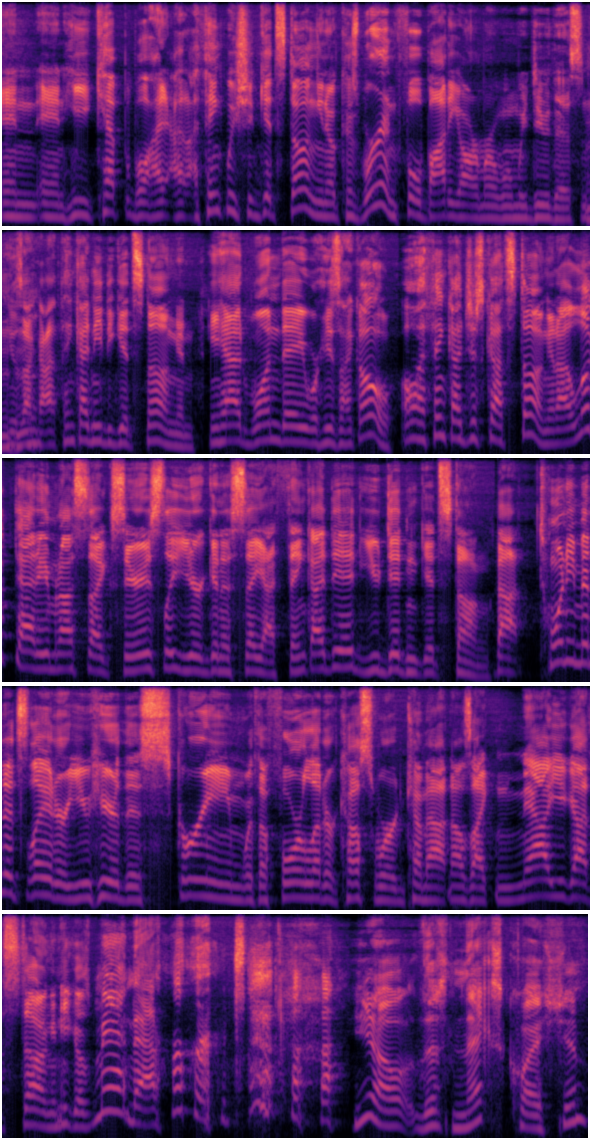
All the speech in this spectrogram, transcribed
and and he kept. Well, I, I think we should get stung, you know, because we're in full body armor when we do this. And he's like, I think I need to get stung. And he had one day where he's like, Oh, oh, I think I just got stung. And I looked at him and I was like, Seriously, you're gonna say I think I did? You didn't get stung. About 20 minutes later, you hear this scream with a four letter cuss word come out. And I was like, now you got stung. And he goes, man, that hurt. You know, this next question,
